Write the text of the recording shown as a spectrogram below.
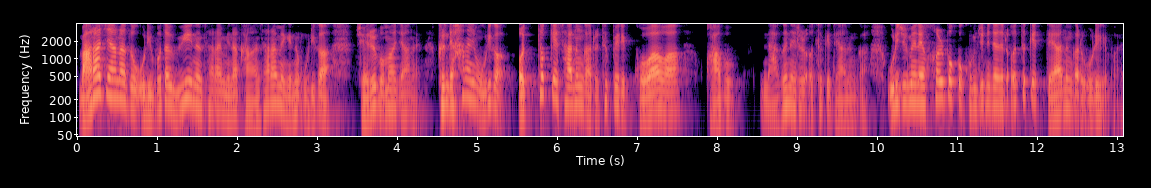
말하지 않아도 우리보다 위에 있는 사람이나 강한 사람에게는 우리가 죄를 범하지 않아요. 그런데 하나님은 우리가 어떻게 사는가를 특별히 고아와 과부, 나그네를 어떻게 대하는가, 우리 주변에 헐벗고 굶주린 자들을 어떻게 대하는가를 우리에게 봐요.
